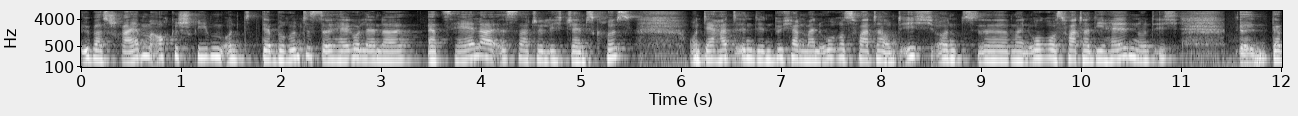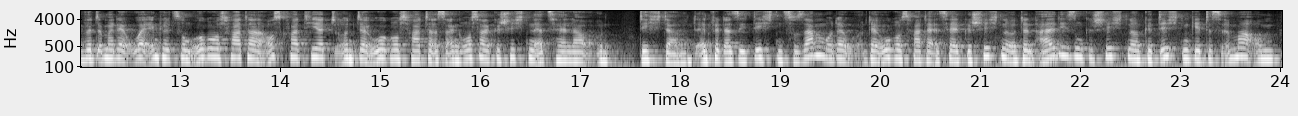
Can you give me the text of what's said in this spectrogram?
übers Schreiben auch geschrieben und der berühmteste Helgoländer Erzähler ist natürlich James Krüss. Und der hat in den Büchern Mein Urgroßvater und ich und äh, Mein Urgroßvater die Helden und ich, äh, da wird immer der Urenkel zum Urgroßvater ausquartiert und der Urgroßvater ist ein großer Geschichtenerzähler und Dichter. Und entweder sie dichten zusammen oder der Urgroßvater erzählt Geschichten. Und in all diesen Geschichten und Gedichten geht es immer um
